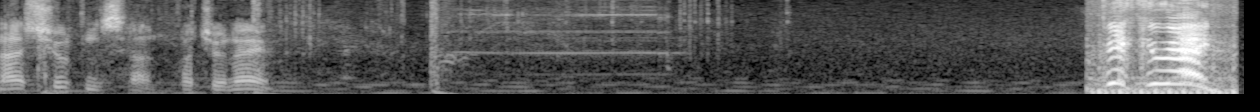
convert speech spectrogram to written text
Nice shooting, son. What's your name? Pickering!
